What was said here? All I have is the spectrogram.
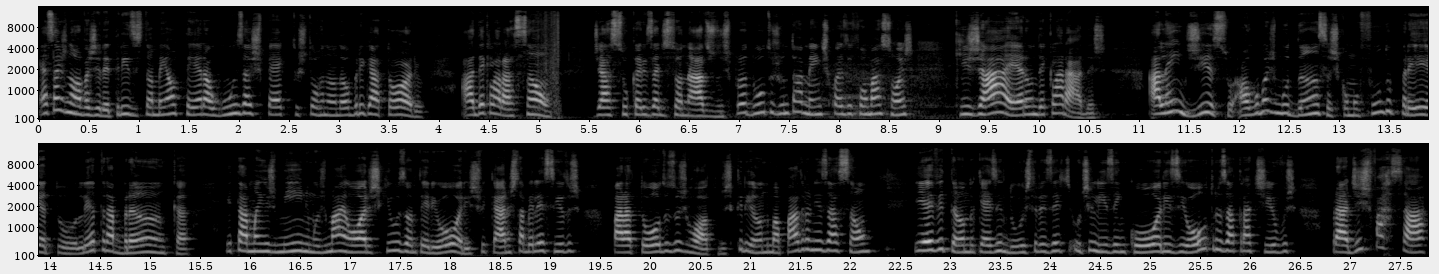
Essas novas diretrizes também alteram alguns aspectos, tornando obrigatório a declaração de açúcares adicionados nos produtos, juntamente com as informações que já eram declaradas. Além disso, algumas mudanças, como fundo preto, letra branca e tamanhos mínimos maiores que os anteriores, ficaram estabelecidos para todos os rótulos, criando uma padronização e evitando que as indústrias utilizem cores e outros atrativos para disfarçar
